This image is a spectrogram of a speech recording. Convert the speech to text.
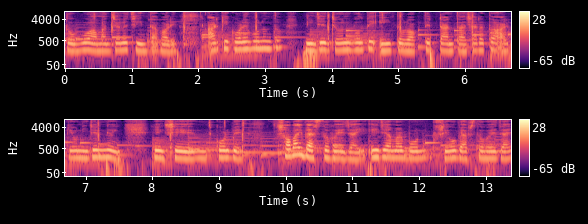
তবুও আমার জন্য চিন্তা করে। আর কি করে বলুন তো? নিজের জন বলতে এই তো রক্তের টান, তাছাড়া তো আর কেউ নিজের নেই। সে করবে। সবাই ব্যস্ত হয়ে যায়। এই যে আমার বোন, সেও ব্যস্ত হয়ে যায়।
